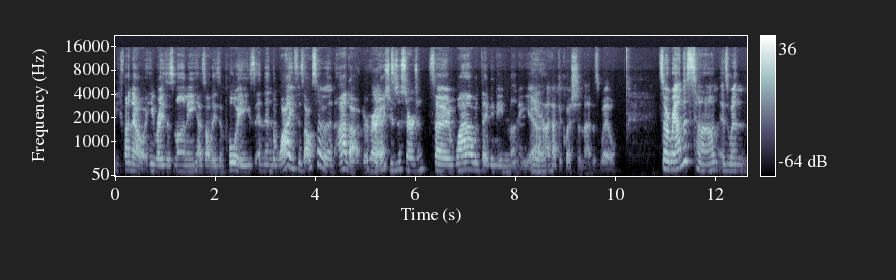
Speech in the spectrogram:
you find out he raises money, he has all these employees, and then the wife is also an eye doctor, right? Correct? She's a surgeon. So why would they be needing money? Yeah, yeah, I'd have to question that as well. So around this time is when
